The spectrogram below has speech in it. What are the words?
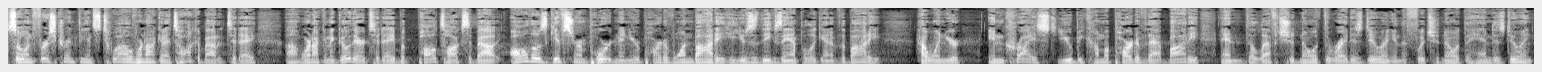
So in 1 Corinthians 12, we're not going to talk about it today. Uh, we're not going to go there today, but Paul talks about all those gifts are important and you're part of one body. He uses the example again of the body. How when you're in Christ, you become a part of that body, and the left should know what the right is doing, and the foot should know what the hand is doing,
